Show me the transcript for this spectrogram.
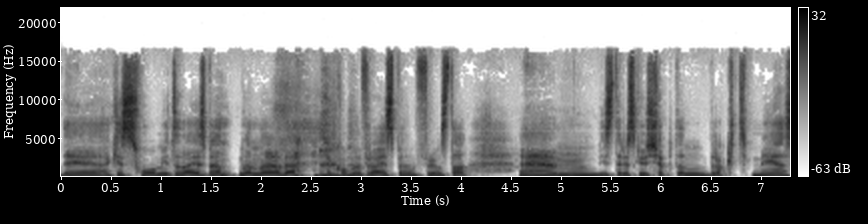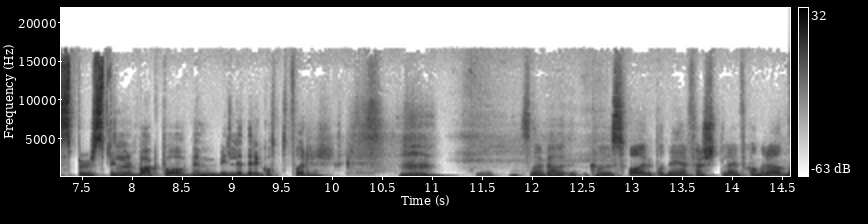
Det er ikke så mye til deg, Espen, men eh, det kommer fra Espen Frøstad. Um, Hvis dere skulle kjøpt en drakt med Spurs-spiller bakpå, hvem ville dere gått for? Så da kan, kan du svare på det først, Leif Konrad.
